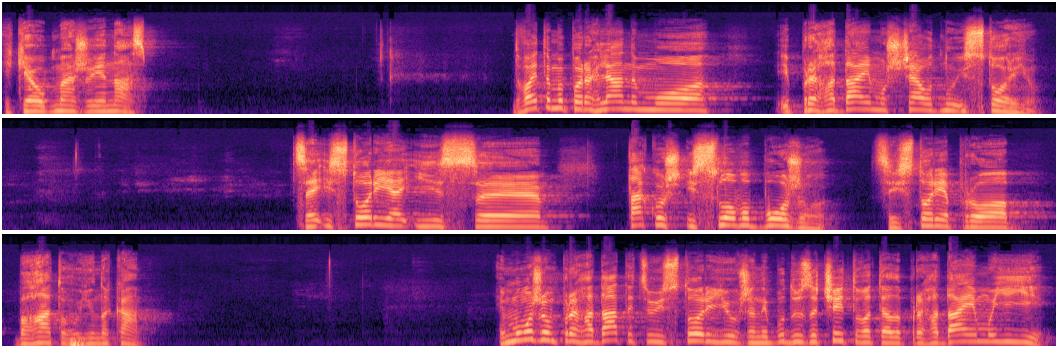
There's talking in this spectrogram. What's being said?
яке обмежує нас. Давайте ми переглянемо і пригадаємо ще одну історію. Це історія із е, також із Слова Божого. Це історія про багатого юнака. І ми можемо пригадати цю історію, вже не буду зачитувати, але пригадаємо її.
